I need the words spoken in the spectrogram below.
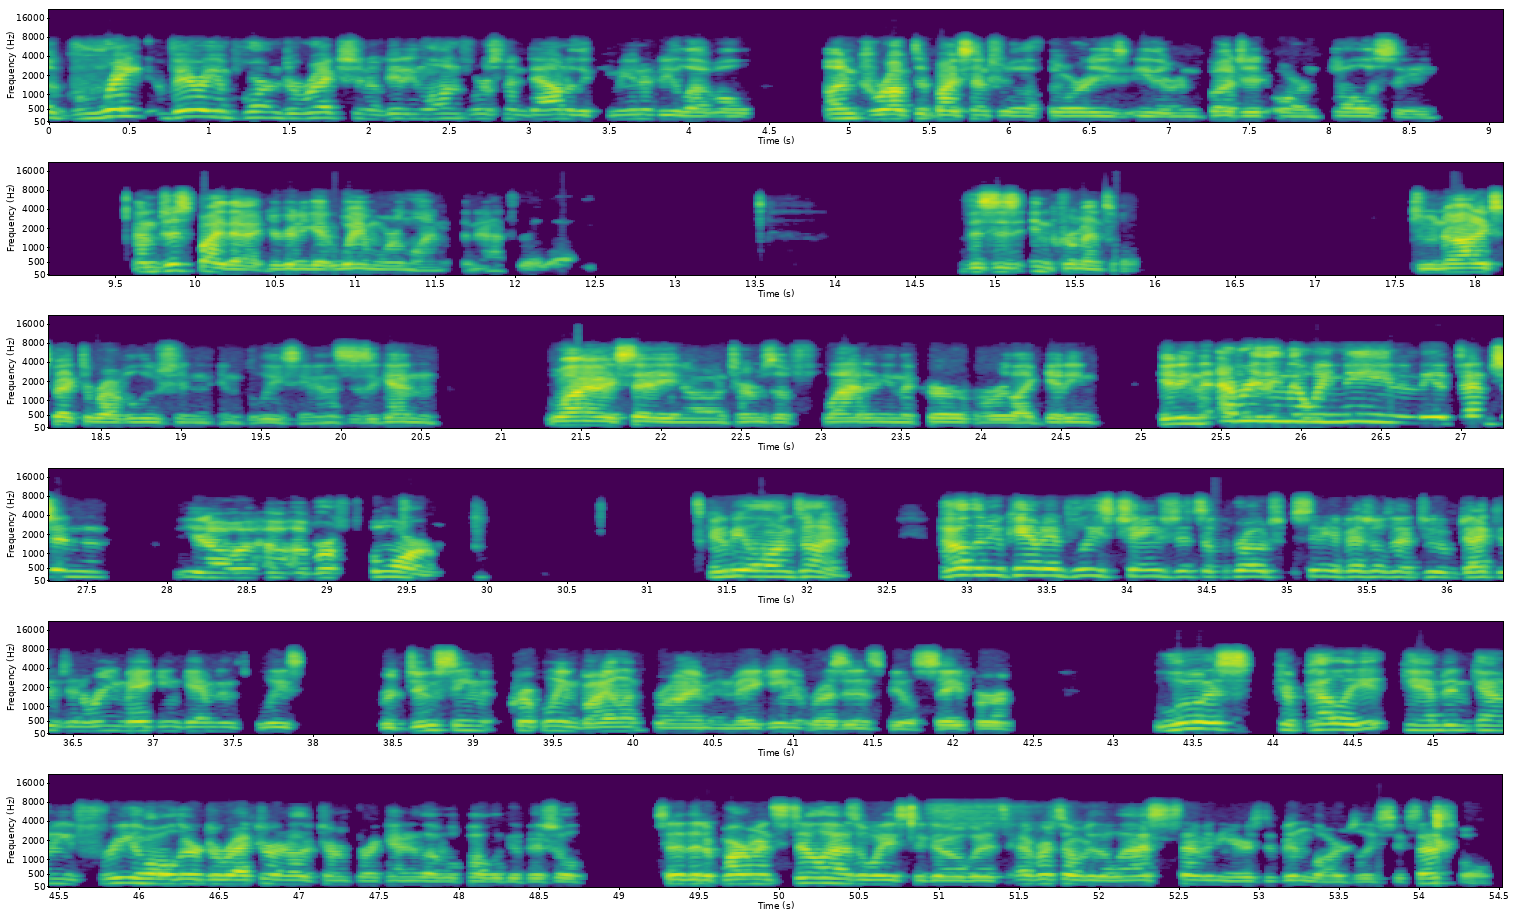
A great, very important direction of getting law enforcement down to the community level, uncorrupted by central authorities, either in budget or in policy. And just by that, you're going to get way more in line with the natural law. This is incremental do not expect a revolution in policing. And this is again why I say, you know, in terms of flattening the curve or like getting getting everything that we need and the attention, you know, of, of reform. It's going to be a long time. How the new Camden police changed its approach. City officials had two objectives in remaking Camden's police reducing crippling violent crime and making residents feel safer. Louis Cappelli, Camden County Freeholder Director, another term for a county level public official, said the department still has a ways to go, but its efforts over the last seven years have been largely successful.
